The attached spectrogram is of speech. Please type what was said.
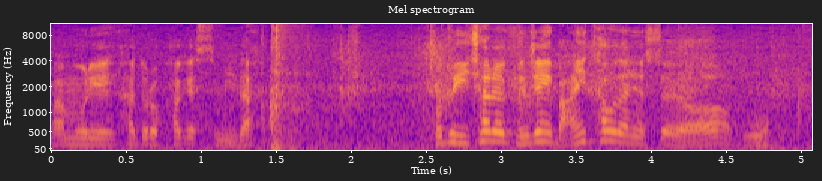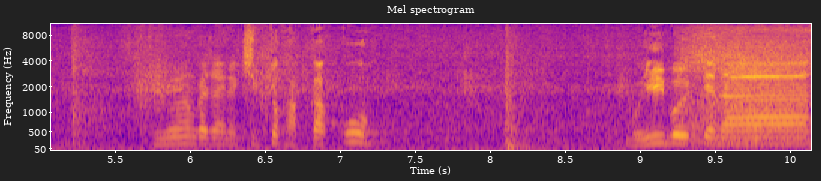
마무리 하도록 하겠습니다. 저도 이 차를 굉장히 많이 타고 다녔어요. 뭐 김용현 과장이랑 집도 가깝고 뭐 일 볼 때나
